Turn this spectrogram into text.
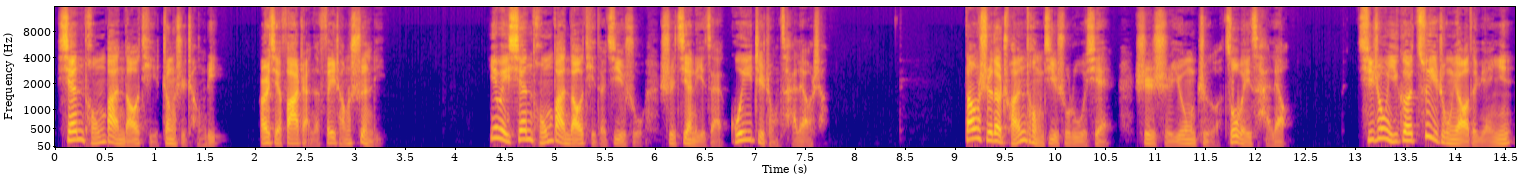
仙童半导体正式成立，而且发展的非常顺利。因为仙童半导体的技术是建立在硅这种材料上。当时的传统技术路线是使用锗作为材料。其中一个最重要的原因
